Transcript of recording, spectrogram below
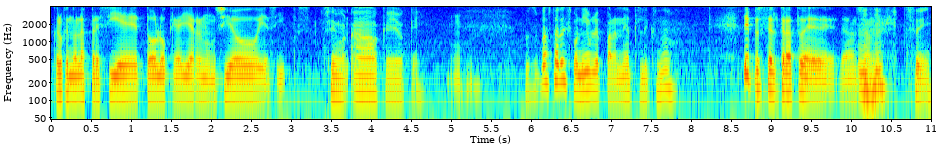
creo que no la aprecié, todo lo que ella renunció y así pues. Simón. Ah, ok, ok. Pues va a estar disponible para Netflix, ¿no? Sí, pues es el trato de, de Adam Sandler. Ujú, Sí.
